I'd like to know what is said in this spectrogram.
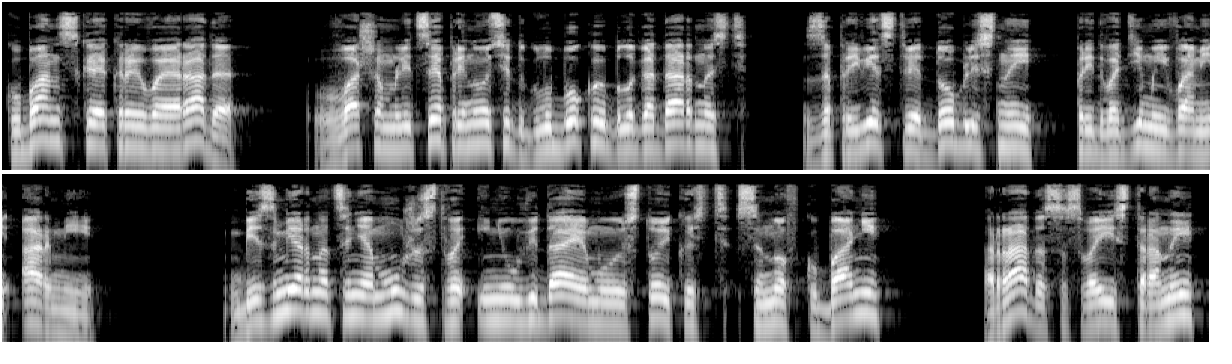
Кубанская Краевая Рада в вашем лице приносит глубокую благодарность за приветствие доблестной, предводимой вами армии. Безмерно ценя мужество и неувидаемую стойкость сынов Кубани – Рада со своей стороны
